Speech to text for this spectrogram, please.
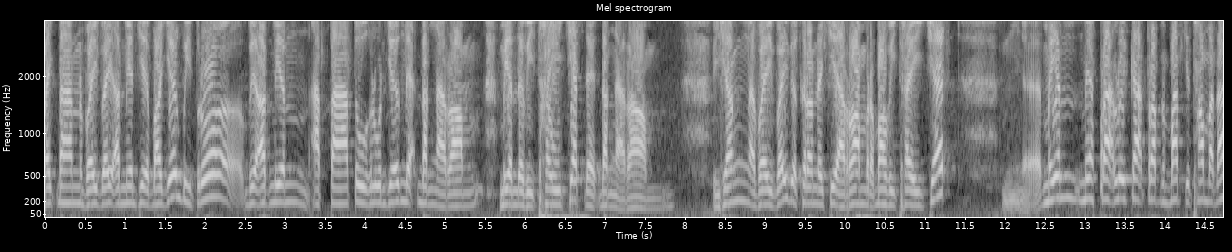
មិនបានអ្វីអ្វីអត់មានជារបស់យើងពីព្រោះវាអត់មានអត្តាទូខ្លួនយើងអ្នកដឹងអារម្មណ៍មានតែវិថីចិត្តដែលដឹងអារម្មណ៍អញ្ចឹងអ្វីអ្វីវាគ្រាន់តែជាអារម្មណ៍របស់វិថីចិត្ត មានមាសប្រាក់លុយកាក់ទ្រព្យសម្បត្តិជាធម្មតា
